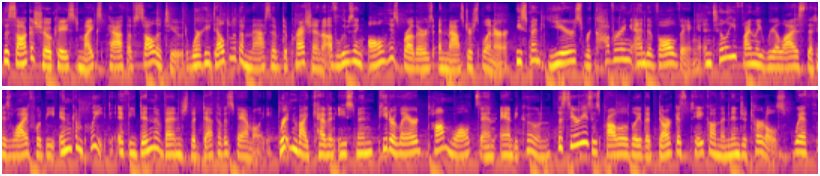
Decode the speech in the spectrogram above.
The saga showcased Mike's path of solitude where he dealt with a massive depression of losing all his brothers and Master Splinter. He spent years recovering and evolving until he finally realized that his life would be incomplete if he didn't avenge the death of his family. Written by Kevin Eastman, Peter Laird, Tom Waltz, and Andy Kuhn, the series is probably the darkest take on the Ninja Turtles, with,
